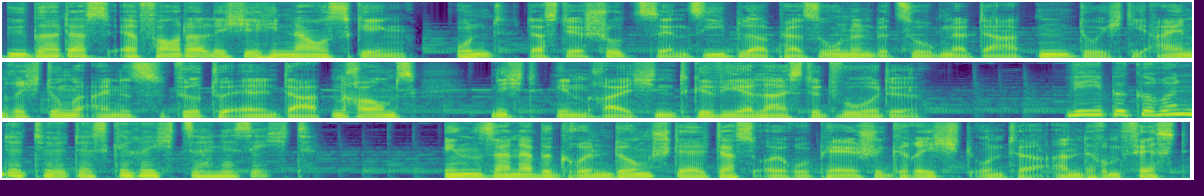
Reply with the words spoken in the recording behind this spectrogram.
über das Erforderliche hinausging und dass der Schutz sensibler personenbezogener Daten durch die Einrichtung eines virtuellen Datenraums nicht hinreichend gewährleistet wurde. Wie begründete das Gericht seine Sicht? In seiner Begründung stellt das Europäische Gericht unter anderem fest,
